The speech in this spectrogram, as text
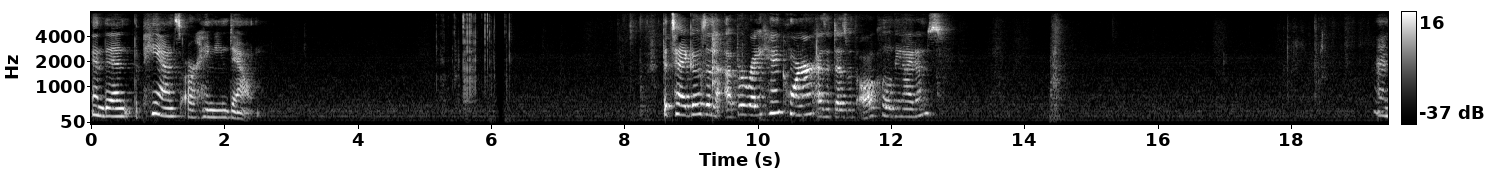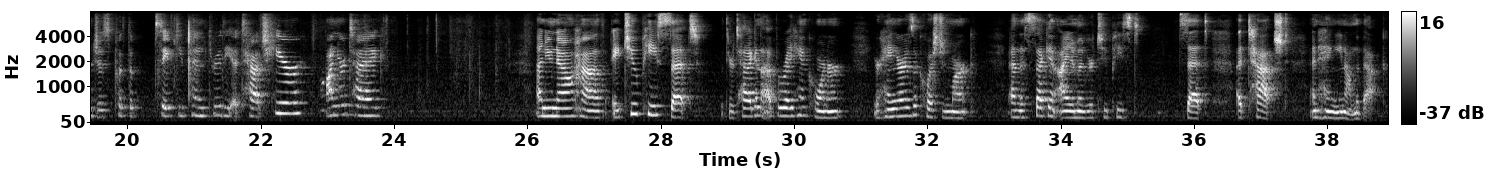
And then the pants are hanging down. The tag goes in the upper right hand corner as it does with all clothing items. And just put the safety pin through the attach here on your tag. And you now have a two-piece set with your tag in the upper right hand corner, your hanger is a question mark, and the second item of your two-piece set attached and hanging on the back.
